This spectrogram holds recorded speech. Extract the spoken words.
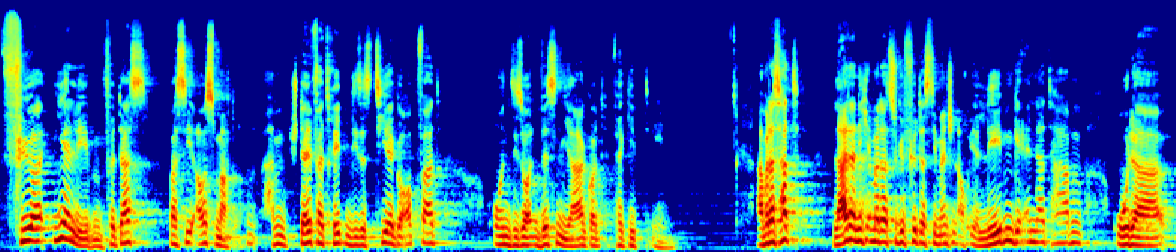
für ihr Leben, für das, was sie ausmacht, haben stellvertretend dieses Tier geopfert und sie sollten wissen, ja, Gott vergibt ihnen. Aber das hat leider nicht immer dazu geführt, dass die Menschen auch ihr Leben geändert haben oder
